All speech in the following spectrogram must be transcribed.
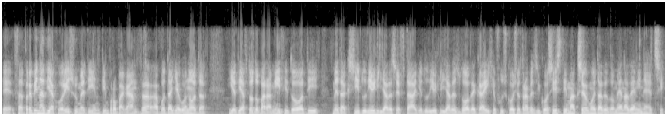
Ε, θα πρέπει να διαχωρίσουμε την, την προπαγάνδα από τα γεγονότα. Γιατί αυτό το παραμύθι το ότι μεταξύ του 2007 και του 2012 είχε φουσκώσει ο τραπεζικός σύστημα, ξέρουμε ότι τα δεδομένα δεν είναι έτσι.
